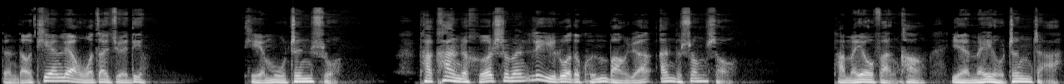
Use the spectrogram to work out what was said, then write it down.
等到天亮我再决定。铁木真说。他看着何世温利落的捆绑袁安的双手，他没有反抗，也没有挣扎，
